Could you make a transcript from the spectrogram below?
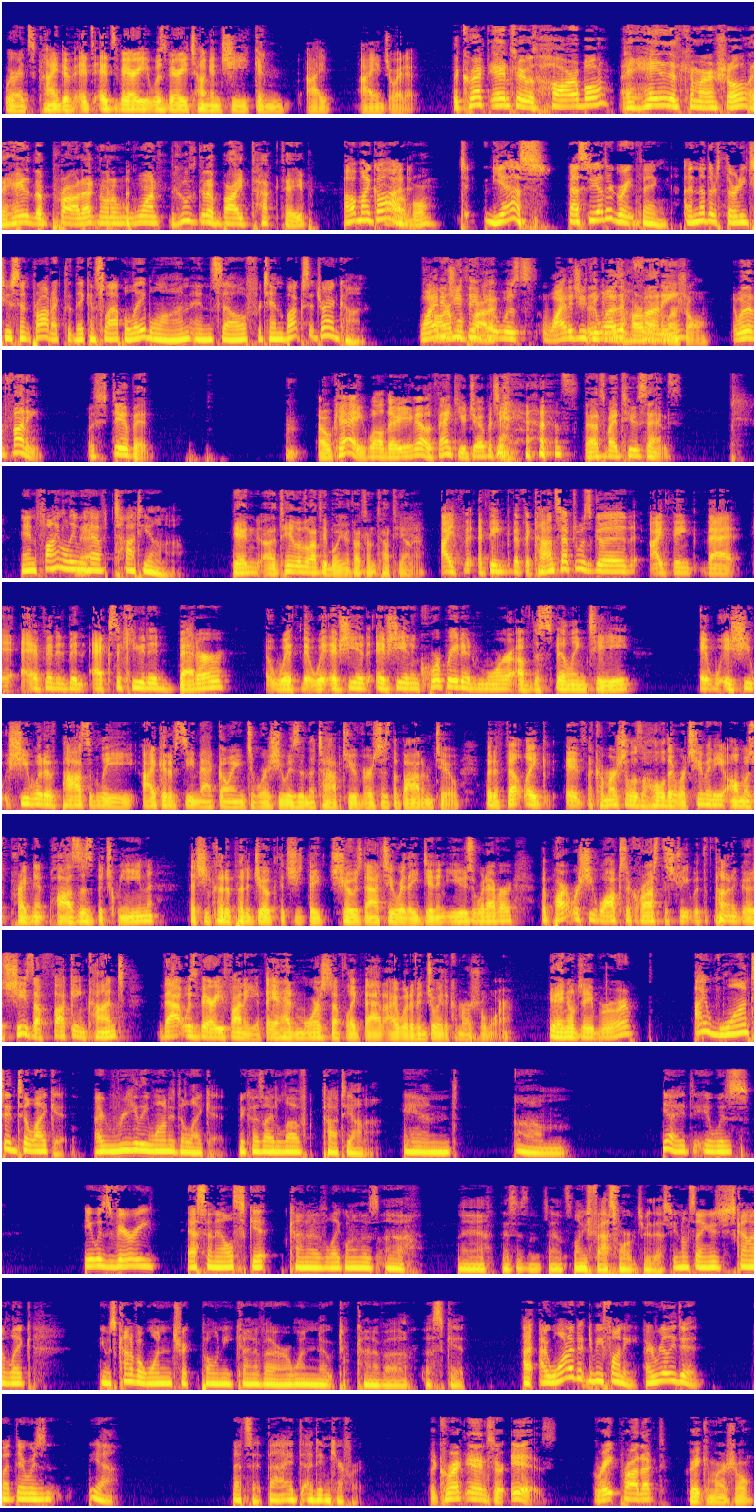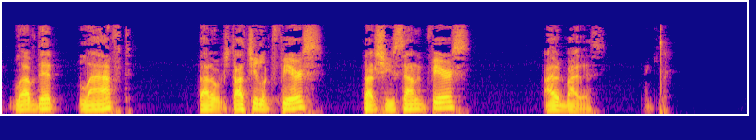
where it's kind of, it's, it's very, it was very tongue in cheek and I, I enjoyed it. The correct answer was horrible. I hated this commercial. I hated the product. No one wants, who's gonna buy tuck tape? Oh my God. Horrible. T- Yes. That's the other great thing. Another 32 cent product that they can slap a label on and sell for 10 bucks at DragCon. Why did you think product. it was, why did you think it, was a wasn't horrible funny. commercial? It wasn't funny. It was stupid. Okay, well there you go. Thank you, Joe Potatoes. That's my two cents. And finally, we have Tatiana. Dan, uh, Taylor the Latte Boy, your thoughts on Tatiana? I, th- I think that the concept was good. I think that if it had been executed better with, with if she had if she had incorporated more of the spilling tea it she she would have possibly I could have seen that going to where she was in the top two versus the bottom two. But it felt like it, the commercial as a whole, there were too many almost pregnant pauses between that she could have put a joke that she they chose not to or they didn't use or whatever. The part where she walks across the street with the phone and goes, "She's a fucking cunt." That was very funny. If they had had more stuff like that, I would have enjoyed the commercial more. Daniel J. Brewer. I wanted to like it. I really wanted to like it because I love Tatiana and, um, yeah, it, it was, it was very SNL skit, kind of like one of those, uh, nah, this isn't sense. Let me fast forward through this. You know what I'm saying? It's just kind of like, it was kind of a one trick pony kind of a, or one note kind of a, a skit. I, I wanted it to be funny. I really did. But there was, yeah, that's it. I, I didn't care for it. The correct answer is great product, great commercial. Loved it. Laughed. Thought it, thought she looked fierce. Thought she sounded fierce. I would buy this.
